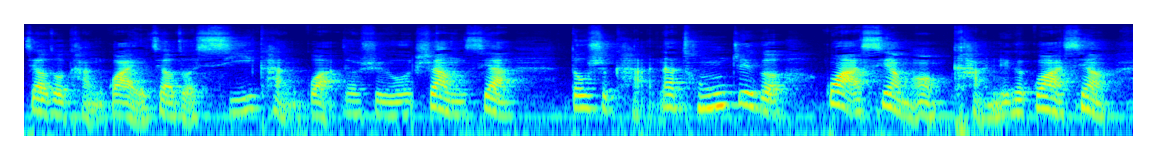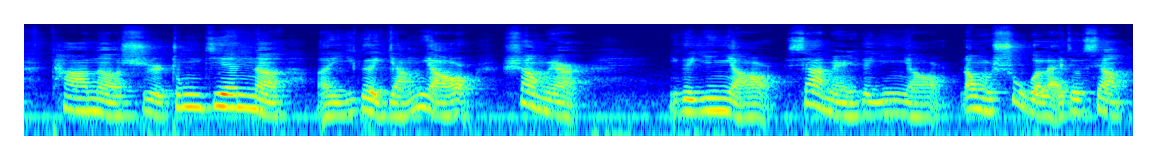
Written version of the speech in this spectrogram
叫做坎卦，也叫做喜坎卦，就是由上下都是坎。那从这个卦象啊，坎这个卦象，它呢是中间呢呃一个阳爻，上面一个阴爻，下面一个阴爻。那我们竖过来，就像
